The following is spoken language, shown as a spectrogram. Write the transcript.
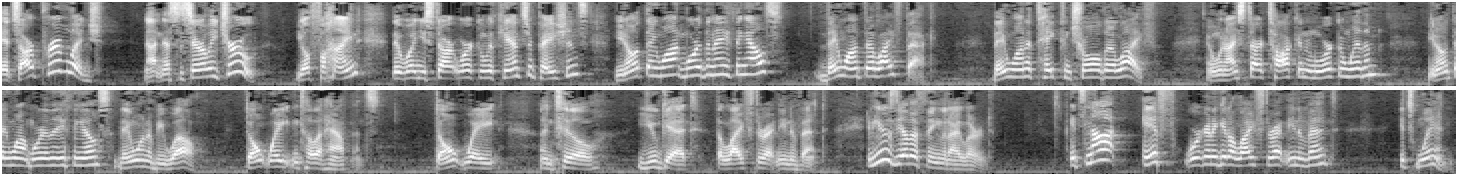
It's our privilege. Not necessarily true. You'll find that when you start working with cancer patients, you know what they want more than anything else? They want their life back. They want to take control of their life. And when I start talking and working with them, you know what they want more than anything else? They want to be well. Don't wait until it happens. Don't wait until you get the life threatening event. And here's the other thing that I learned it's not if we're going to get a life threatening event, it's when.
